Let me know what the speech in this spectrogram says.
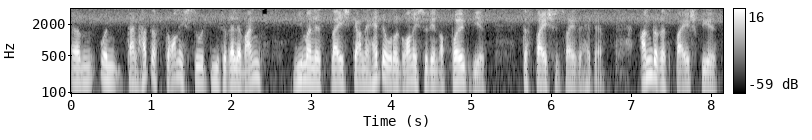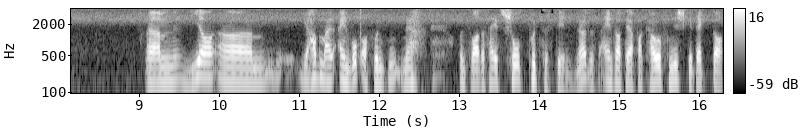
Ähm, und dann hat das gar nicht so diese Relevanz, wie man es vielleicht gerne hätte oder gar nicht so den Erfolg, wie es das beispielsweise hätte. Anderes Beispiel. Ähm, wir, ähm, wir haben mal ein Wort erfunden, ne? Und zwar das heißt Short-Put-System. Ne? Das ist einfach der Verkauf nicht gedeckter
